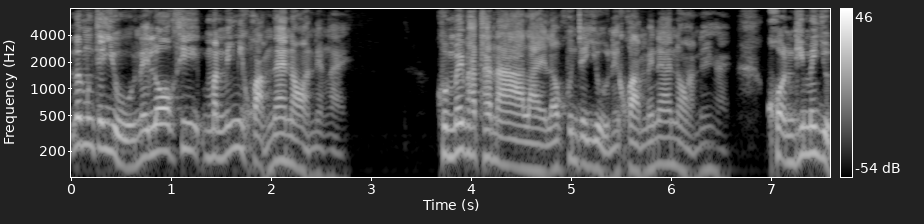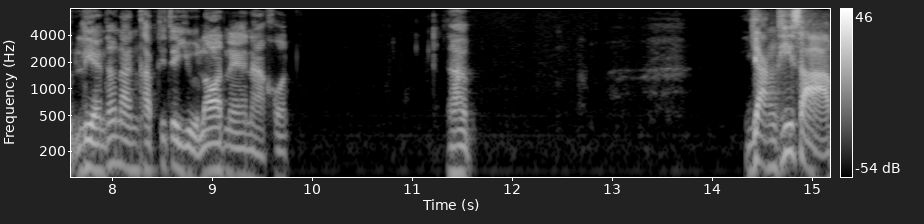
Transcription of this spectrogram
แล้วมึงจะอยู่ในโลกที่มันไม่มีความแน่นอนยังไง คุณไม่พัฒนาอะไรแล้วคุณจะอยู่ในความไม่แน่นอนได้ไง คนที่ไม่หยุดเรียนเท่านั้นครับ ที่จะอยู่รอดในอนาคตนะครับ อย่างที่สาม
